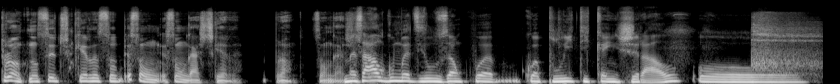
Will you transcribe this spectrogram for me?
pronto, não sei de esquerda, sou, eu, sou um, eu sou um gajo de esquerda. Pronto, sou um gajo. Mas há alguma desilusão com a, com a política em geral? Ou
